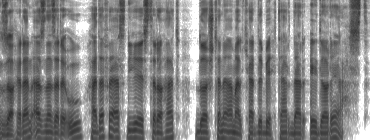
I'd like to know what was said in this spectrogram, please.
ظاهرا از نظر او هدف اصلی استراحت داشتن عملکرد بهتر در اداره است.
